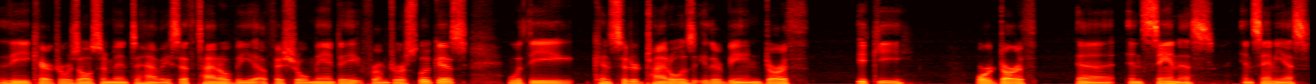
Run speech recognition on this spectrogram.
The character was also meant to have a Sith title via official mandate from George Lucas, with the considered titles either being Darth Icky or Darth uh, Insanus, Insanius.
